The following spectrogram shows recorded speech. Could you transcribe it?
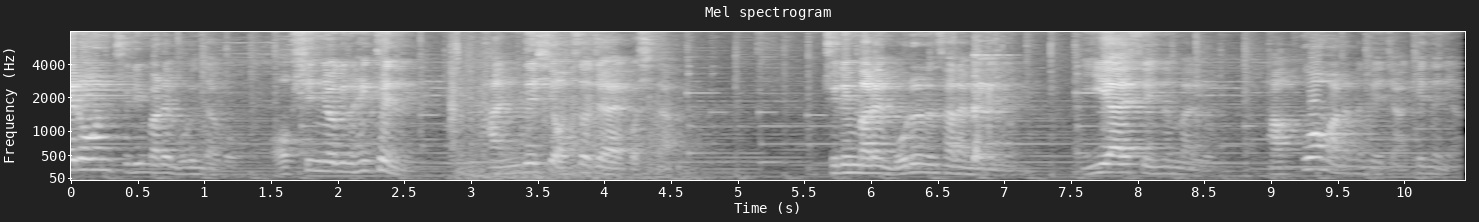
새로운 줄임말을 모른다고 업신여기는 행태는 반드시 없어져야 할 것이다. 줄임말을 모르는 사람에게는 이해할 수 있는 말로 바꾸어 말하면 되지 않겠느냐?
